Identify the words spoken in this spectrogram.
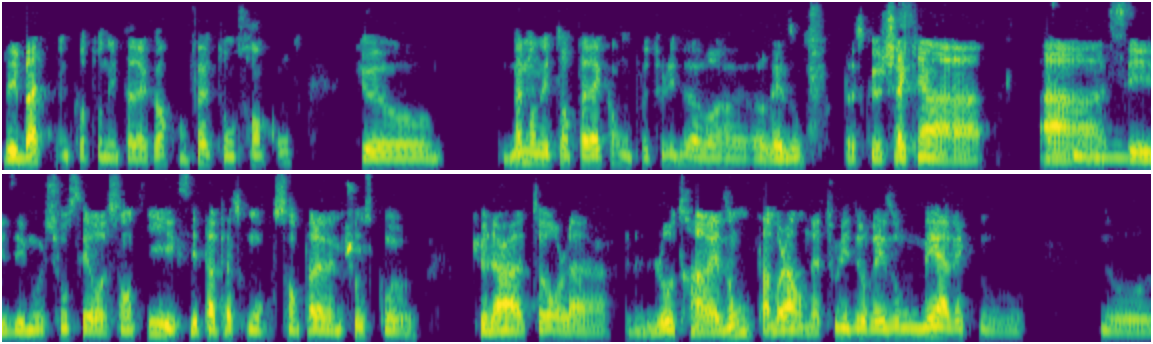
débattre même quand on n'est pas d'accord. En fait, on se rend compte que même en n'étant pas d'accord, on peut tous les deux avoir euh, raison parce que chacun a, a mmh. ses émotions, ses ressentis et c'est pas parce qu'on ressent pas la même chose que, que l'un a tort, l'autre a raison. Enfin voilà, on a tous les deux raison, mais avec nos, nos,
